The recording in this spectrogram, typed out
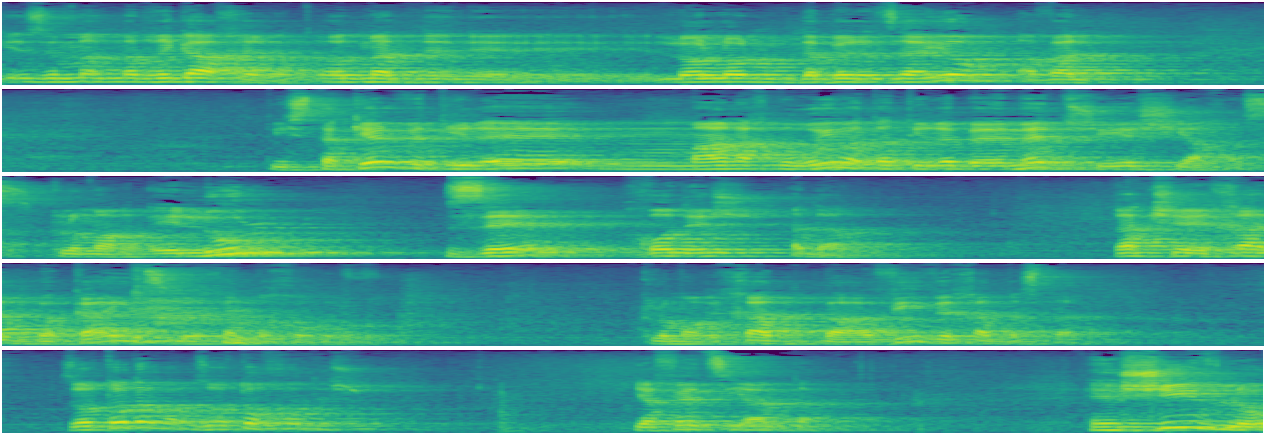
י'? זה מדרגה אחרת. עוד מעט, לא, לא נדבר את זה היום, אבל תסתכל ותראה מה אנחנו רואים, אתה תראה באמת שיש יחס. כלומר, אלול זה חודש אדר. רק שאחד בקיץ ואחד בחורף. כלומר, אחד באביב ואחד בסתיו. זה אותו דבר, זה אותו חודש. יפה ציינת. השיב לו,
